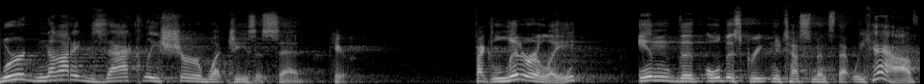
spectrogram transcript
we're not exactly sure what Jesus said here. In fact, literally, in the oldest Greek New Testaments that we have,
